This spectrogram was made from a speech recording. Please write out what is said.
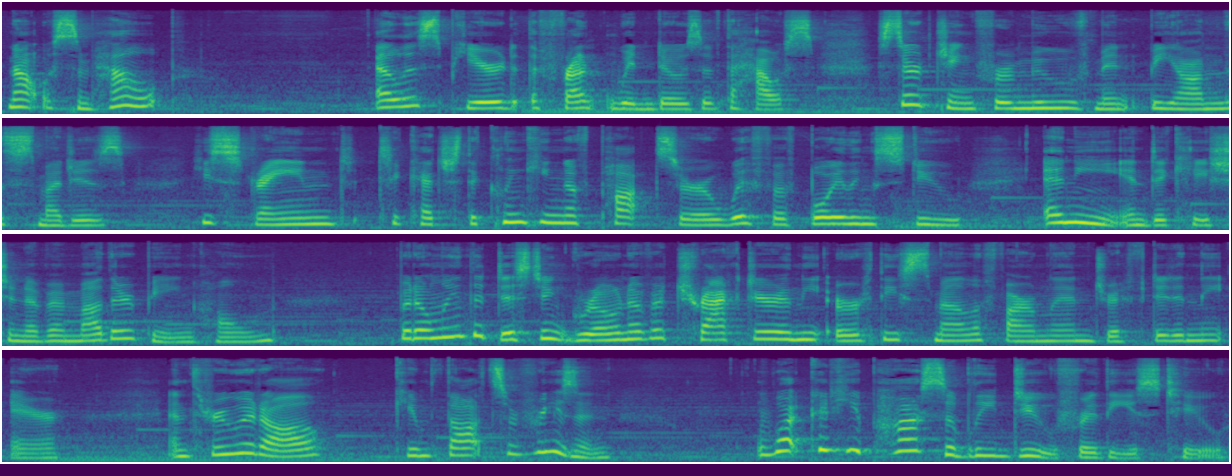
not with some help. Ellis peered at the front windows of the house, searching for movement beyond the smudges. He strained to catch the clinking of pots or a whiff of boiling stew, any indication of a mother being home. But only the distant groan of a tractor and the earthy smell of farmland drifted in the air. And through it all, came thoughts of reason. What could he possibly do for these two?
